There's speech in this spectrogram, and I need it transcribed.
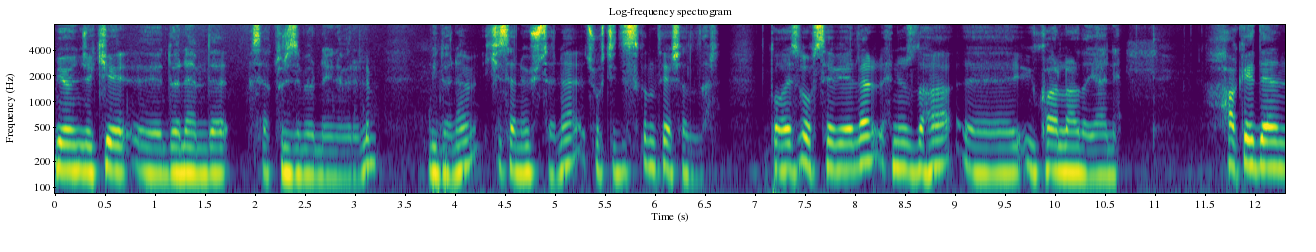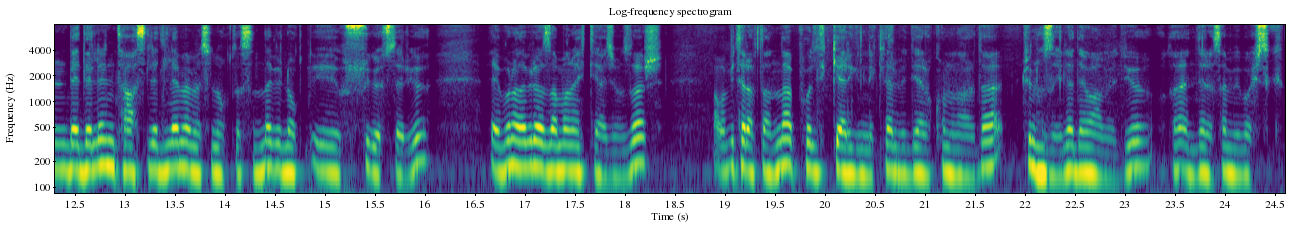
bir önceki e, dönemde mesela turizm örneğini verelim. Bir dönem iki sene üç sene çok ciddi sıkıntı yaşadılar. Dolayısıyla o seviyeler henüz daha e, yukarılarda yani hak eden bedelin tahsil edilememesi noktasında bir nokta, e, hususu gösteriyor. E, buna da biraz zamana ihtiyacımız var. Ama bir taraftan da politik gerginlikler ve diğer konularda tüm hızıyla devam ediyor. O da enteresan bir başlık.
